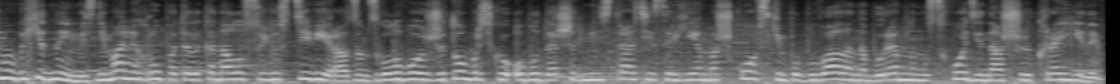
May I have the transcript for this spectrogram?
Цими вихідними знімальна група телеканалу Союз ТІВІ разом з головою Житомирської облдержадміністрації Сергієм Машковським побувала на буремному сході нашої країни.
